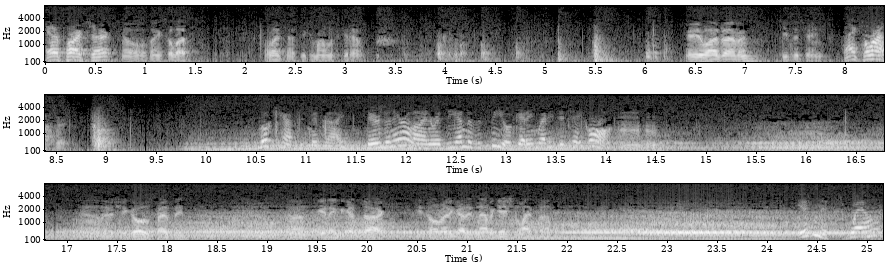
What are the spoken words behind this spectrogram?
Airport, sir. Oh, thanks a lot. All right, Patsy, come on, let's get out. Here you are, driver. Keep the change. Thanks a lot, sir. Look, Captain Midnight, there's an airliner at the end of the field getting ready to take off. Mm-hmm. Yeah, there she goes, Patsy. Oh, it's beginning to get dark. He's already got his navigation lights on. Isn't it swell?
